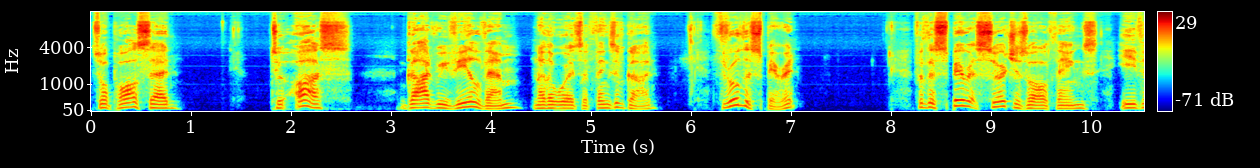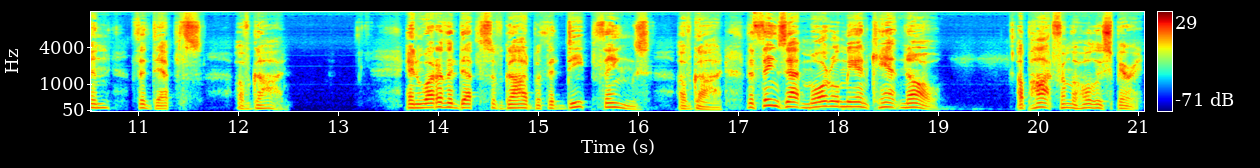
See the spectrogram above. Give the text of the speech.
So Paul said, to us, God revealed them, in other words, the things of God, through the Spirit, for the Spirit searches all things, even the depths of God. And what are the depths of God but the deep things of God? The things that mortal man can't know apart from the Holy Spirit.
